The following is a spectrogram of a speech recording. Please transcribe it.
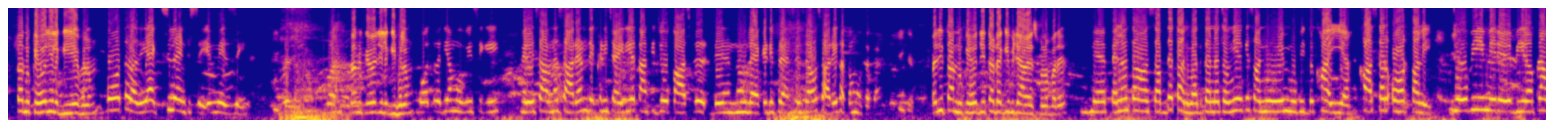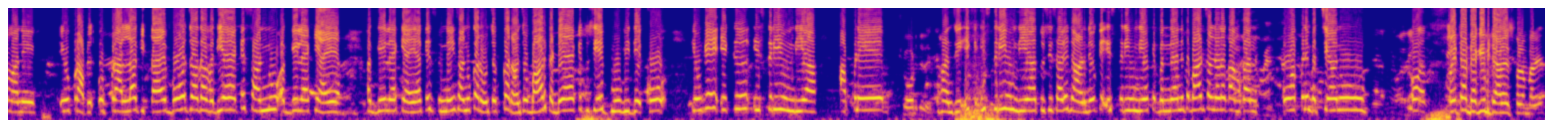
ਤੁਹਾਨੂੰ ਕਿਹੋ ਜੀ ਲੱਗੀ ਇਹ ਫਿਲਮ ਬਹੁਤ ਵਧੀਆ ਐਕਸੀਲੈਂਟ ਸੀ ਅਮੇਜ਼ਿੰਗ ਤੁਹਾਨੂੰ ਕਿਹੋ ਜੀ ਲੱਗੀ ਫਿਲਮ ਬਹੁਤ ਵਧੀਆ ਮੂਵੀ ਸੀਗੀ। ਮੇਰੇ ਹਿਸਾਬ ਨਾਲ ਸਾਰਿਆਂ ਨੂੰ ਦੇਖਣੀ ਚਾਹੀਦੀ ਹੈ ਤਾਂ ਕਿ ਜੋ ਕਾਸਟ ਦੇ ਨੂੰ ਲੈ ਕੇ ਡਿਫਰੈਂਸਸ ਆ ਉਹ ਸਾਰੇ ਖਤਮ ਹੋ ਸਕਣ। ਠੀਕ ਹੈ। ਭੈਣ ਜੀ ਤੁਹਾਨੂੰ ਕਿਹੋ ਜੀ ਤੁਹਾਡਾ ਕੀ ਵਿਚਾਰ ਹੈ ਇਸ ਫਿਲਮ ਬਾਰੇ? ਮੈਂ ਪਹਿਲਾਂ ਤਾਂ ਸਭ ਦਾ ਧੰਨਵਾਦ ਕਰਨਾ ਚਾਹੁੰਦੀ ਹਾਂ ਕਿ ਸਾਨੂੰ ਇਹ ਮੂਵੀ ਦਿਖਾਈ ਆ ਖਾਸ ਕਰ ਔਰਤਾਂ ਲਈ। ਜੋ ਵੀ ਮੇਰੇ ਵੀਰਾਂ ਭਰਾਵਾਂ ਨੇ ਇਹ ਉਪਰਾਲ- ਉਪਰਾਲਾ ਕੀਤਾ ਹੈ। ਬਹੁਤ ਜ਼ਿਆਦਾ ਵਧੀਆ ਹੈ ਕਿ ਸਾਨੂੰ ਅੱਗੇ ਲੈ ਕੇ ਆਏ ਆ। ਅੱਗੇ ਲੈ ਕੇ ਆਏ ਆ ਕਿ ਨਹੀਂ ਸਾਨੂੰ ਘਰੋਂ ਚ ਘਰਾਂ ਚੋਂ ਬਾਹਰ ਕੱਢਿਆ ਹੈ ਕਿ ਤੁਸੀਂ ਇਹ ਮੂਵੀ ਦੇਖੋ। ਕਿਉਂਕਿ ਇੱਕ ਇਸਤਰੀ ਹੁੰਦੀ ਆ ਆਪਣੇ ਚ ਹਾਂਜੀ ਇੱਕ ਇਸਤਰੀ ਹੁੰਦੀ ਆ ਤੁਸੀਂ ਸਾਰੇ ਜਾਣਦੇ ਹੋ ਕਿ ਇਸਤਰੀ ਹੁੰਦੀ ਆ ਕਿ ਬੰਦਿਆਂ ਨੇ ਤਾਂ ਬਾਹਰ ਚੱਲ ਜਾਣਾ ਕੰਮ ਕਰਨ। ਉਹ ਆਪਣੇ ਬੱਚਿਆਂ ਨੂੰ ਉਹ- ਭਾਈ ਤੁਹਾਡਾ ਕੀ ਵਿਚਾਰ ਹੈ ਇਸ ਫਿਲਮ ਬਾਰੇ?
